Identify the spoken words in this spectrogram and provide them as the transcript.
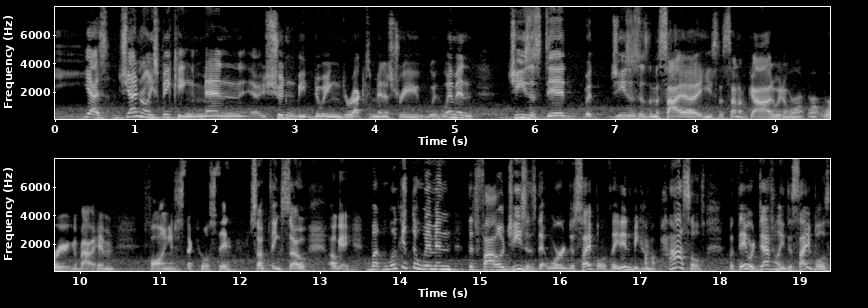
Yes, generally speaking, men shouldn't be doing direct ministry with women. Jesus did, but Jesus is the Messiah. He's the Son of God. We weren't, weren't worrying about him falling into sexual sin something. So, okay. But look at the women that followed Jesus, that were disciples. They didn't become apostles, but they were definitely disciples.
